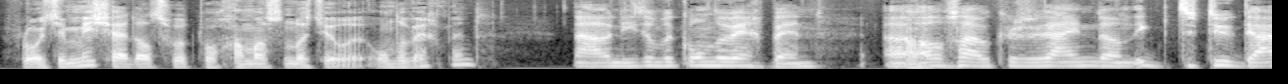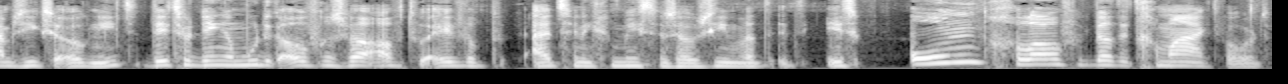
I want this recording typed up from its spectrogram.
Floortje, mis jij dat soort programma's omdat je onderweg bent? Nou, niet omdat ik onderweg ben. Uh, oh. Al zou ik er zijn, dan... Ik, natuurlijk, daarom zie ik ze ook niet. Dit soort dingen moet ik overigens wel af en toe even op uitzending gemist en zo zien. Want het is ongelooflijk dat dit gemaakt wordt.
